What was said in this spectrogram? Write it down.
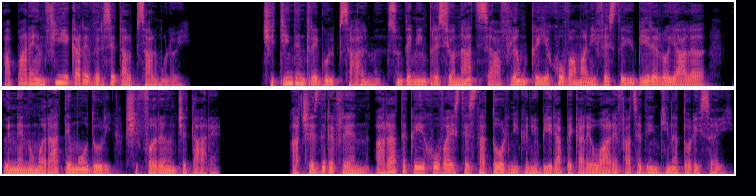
apare în fiecare verset al psalmului. Citind întregul psalm, suntem impresionați să aflăm că Jehova manifestă iubire loială în nenumărate moduri și fără încetare. Acest refren arată că Jehova este statornic în iubirea pe care o are față de închinătorii săi.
